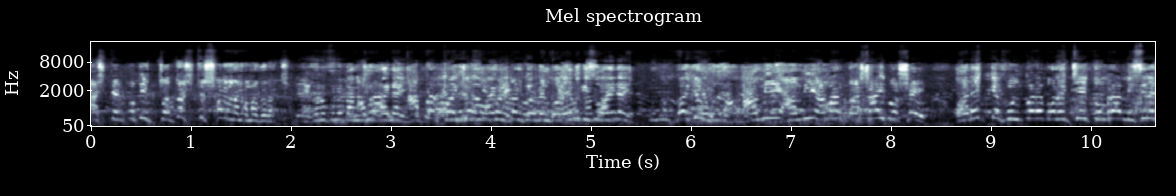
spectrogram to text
রাষ্ট্রের প্রতি যথেষ্ট সম্মান আমাদের আছে। এখনও কোনো বাংলা হয় নাই? আপনার কয়জন কন্ট্রোল করবেন বলেন? কিছু হয় নাই? কয়জন? আমি আমি আমার বাসায় বসে অনেককে ফোন করে বলেছি তোমরা মিছিলে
